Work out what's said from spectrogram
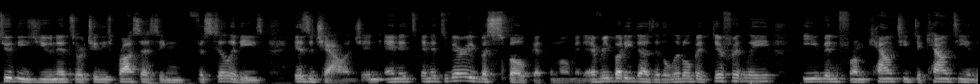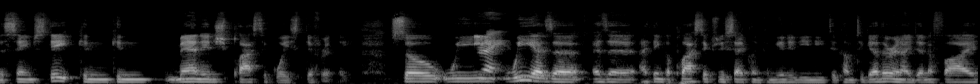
to these units or to these processing facilities is a challenge. And, and it's and it's very bespoke at the moment. Everybody does it a little bit differently even from county to county in the same state can can manage plastic waste differently. So we right. we as a as a i think a plastics recycling community need to come together and identify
